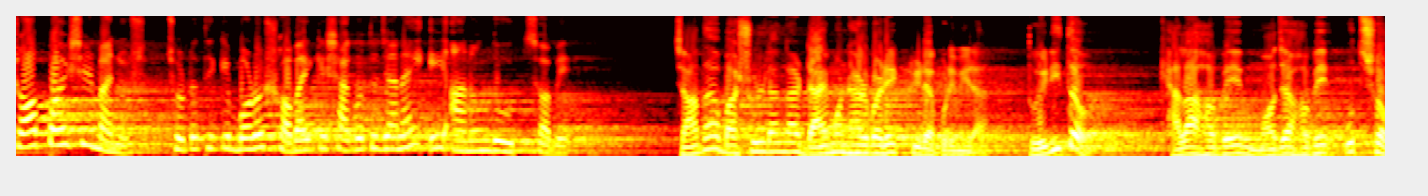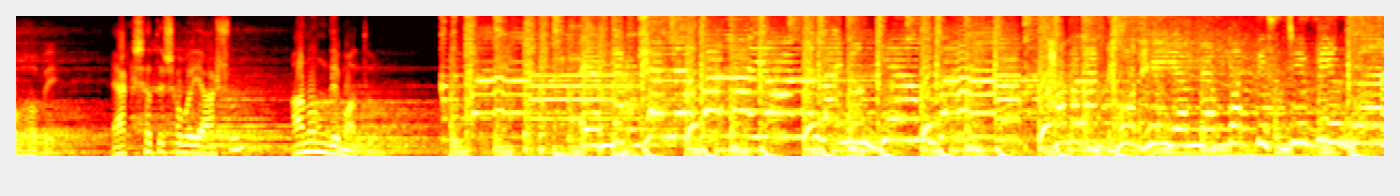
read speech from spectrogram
সব বয়সের মানুষ ছোট থেকে বড় সবাইকে স্বাগত জানায় এই আনন্দ উৎসবে। চাঁদা বাসুলডাঙ্গা ডায়মন্ড হারবারের ক্রীড়াপ্রেমীরা। তৈরি তো? খেলা হবে, মজা হবে, উৎসব হবে। একসাথে সবাই আসুন, আনন্দে মাতুন। एमे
